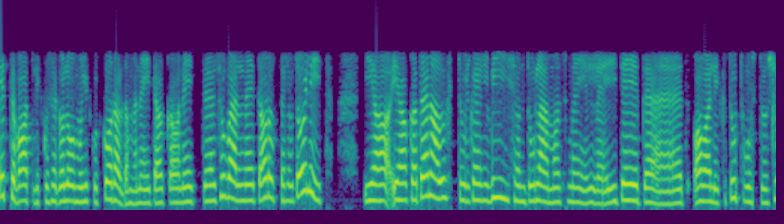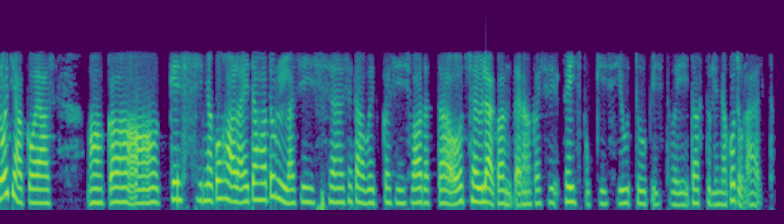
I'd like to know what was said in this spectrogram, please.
ettevaatlikkusega loomulikult korraldame neid, aga neid suvel need arutelud olid ja, ja ka täna õhtul kell viis on tulemas meil ideede avalik tutvustus Lodjakojas, aga kes sinna kohale ei taha tulla, siis seda võib ka siis vaadata otseülekandena kas Facebookis, Youtube'ist või Tartu linna kodulehelt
